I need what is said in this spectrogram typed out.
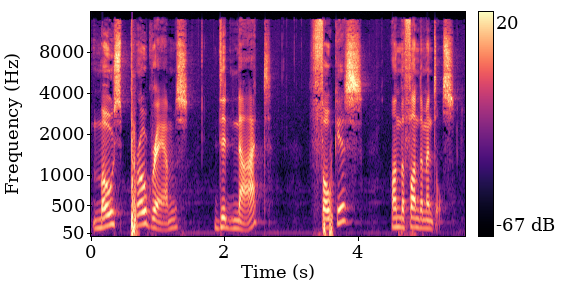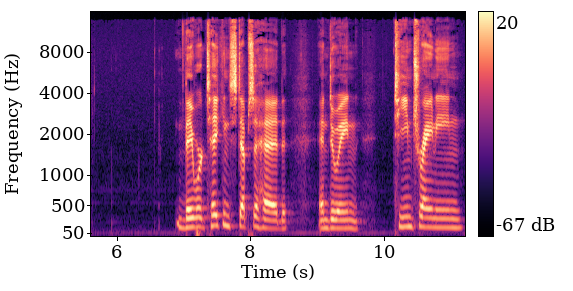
most programs did not focus on the fundamentals. They were taking steps ahead and doing team training,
